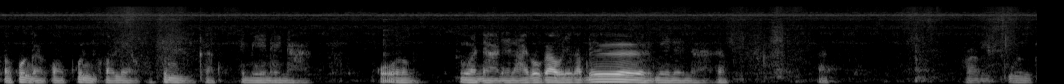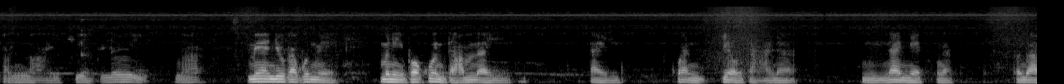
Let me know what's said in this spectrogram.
ขอบคุณกับขอบคุณขอแล้วขอบคุณอีกครับให้แม่ในนาโอ้ งวดหนาได้หลายกว่าเก่าเลยครับ เด้อแม่ในนาครับความคุยกันหลายเชือกเลยนะแม่นอยู่กับคุณแม่มื่อนี้พอคุณทำในไอ้ควันเกี่ยวตาน่ะนายเม็ดครับพิ่นว่า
